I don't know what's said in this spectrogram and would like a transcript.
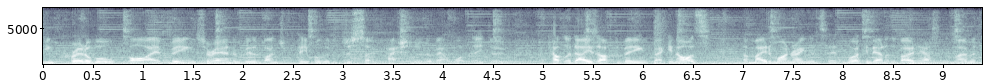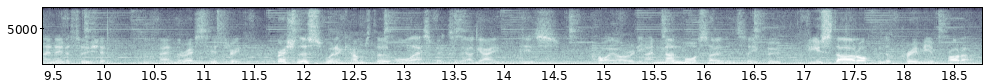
Incredible vibe being surrounded with a bunch of people that are just so passionate about what they do. A couple of days after being back in Oz, a mate of mine rang and said, I'm working down at the boathouse at the moment, they need a sous chef. And the rest is history. Freshness when it comes to all aspects of our game is priority, and none more so than seafood. If you start off with a premium product,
